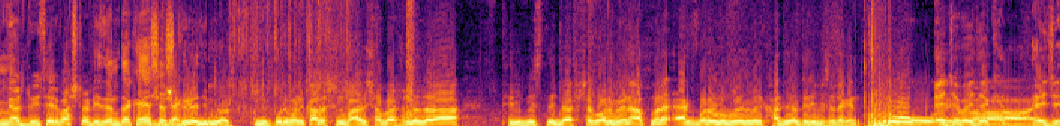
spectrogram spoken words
আমি আর দুই চার পাঁচটা ডিজাইন দেখাই শেষ করে দিব। কি পরিমাণ কালেকশন বাইরে সবাই আসলে যারা থ্রি পিস নিয়ে ব্যবসা করবেন আপনারা একবার হলো ঘুরে যাবেন খাদিজা থ্রি পিসে দেখেন। এই যে ভাই দেখেন এই যে।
